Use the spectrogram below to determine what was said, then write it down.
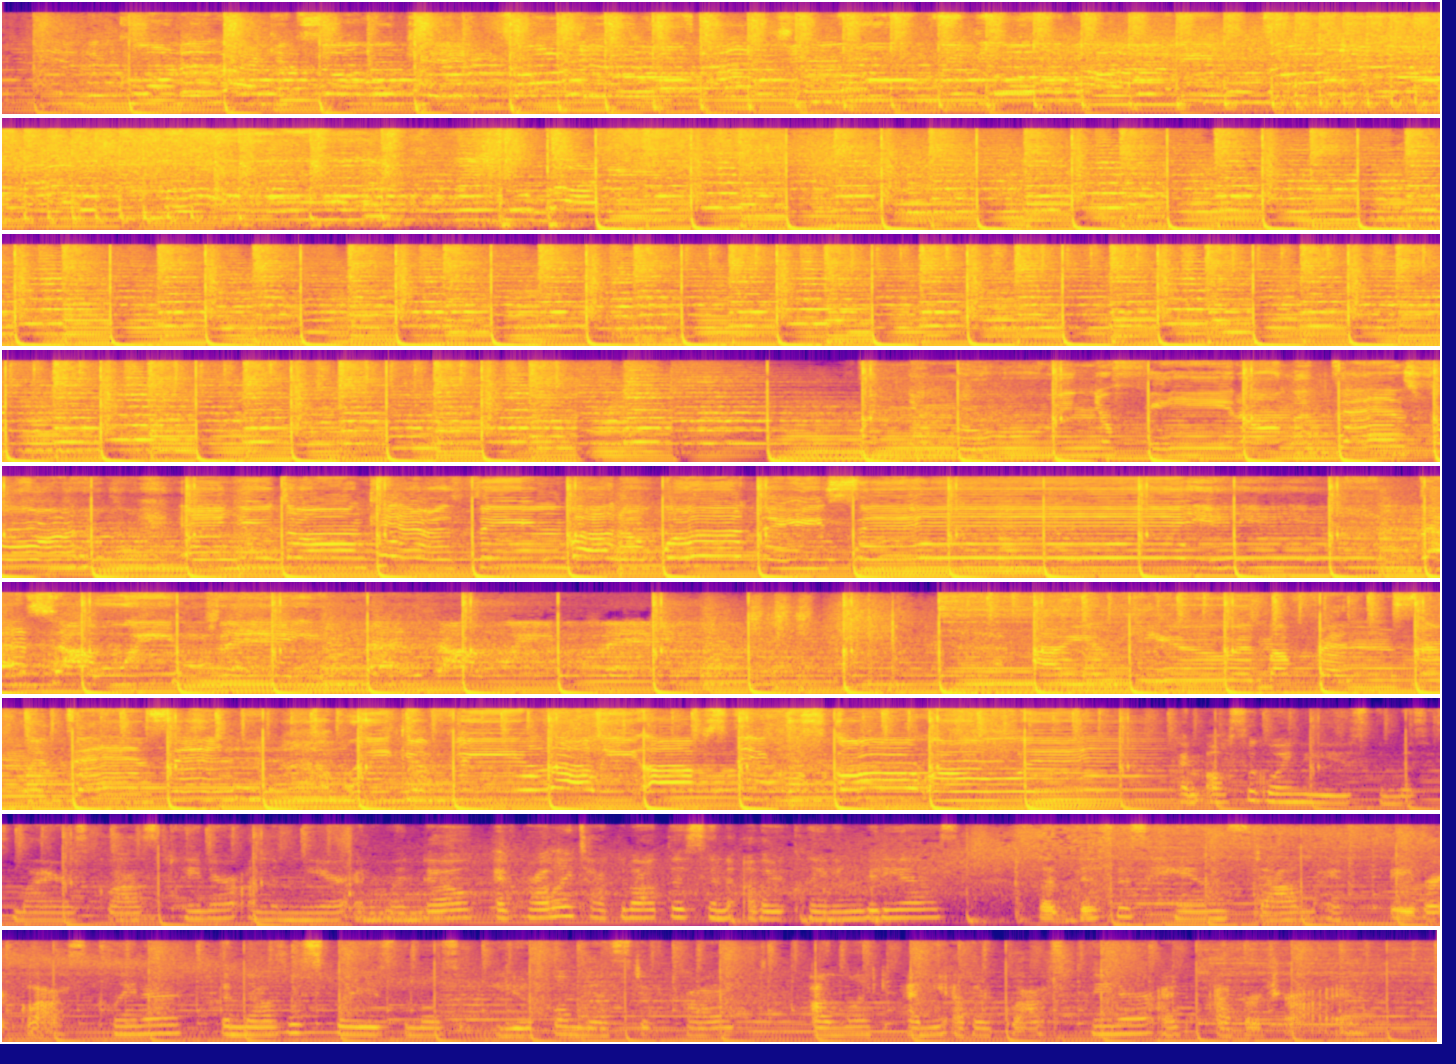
Mrs. Meyer's glass cleaner on the mirror and window. I've probably talked about this in other cleaning videos, but this is hands down my favorite glass cleaner. The nozzle spray is the most beautiful mist of product, unlike any other glass cleaner I've ever tried.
